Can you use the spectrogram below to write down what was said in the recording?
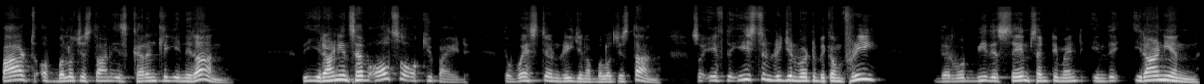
part of Balochistan is currently in Iran. The Iranians have also occupied the western region of Balochistan. So if the eastern region were to become free, there would be the same sentiment in the Iranian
